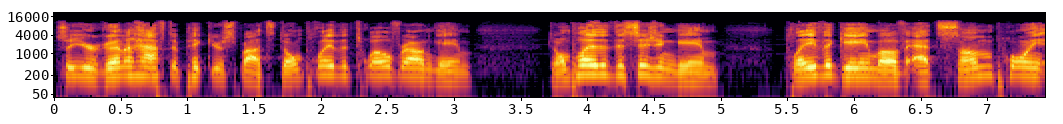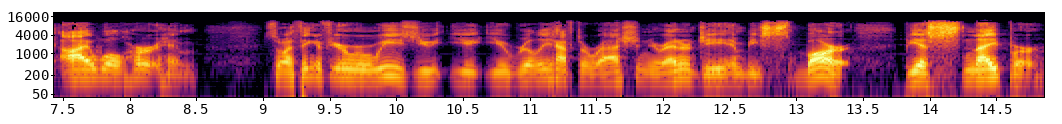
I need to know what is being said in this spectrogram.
so you're going to have to pick your spots. Don't play the 12 round game. Don't play the decision game. Play the game of at some point I will hurt him. So I think if you're Ruiz, you, you, you really have to ration your energy and be smart, be a sniper,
